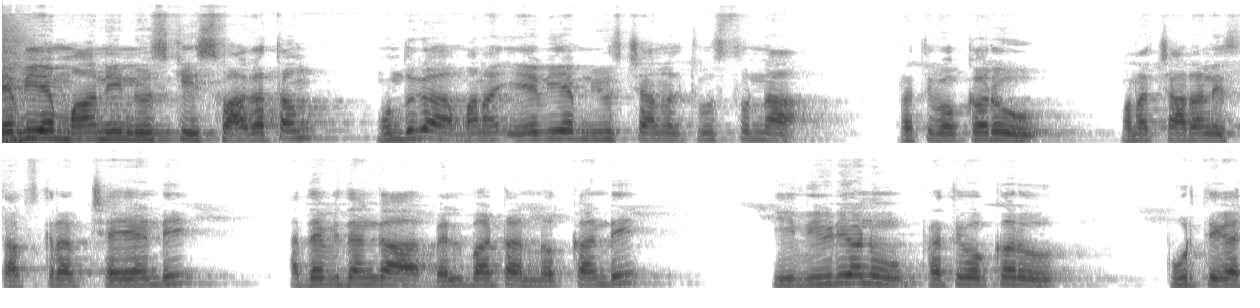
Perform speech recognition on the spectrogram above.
ఏవిఎం మార్నింగ్ న్యూస్కి స్వాగతం. ముందుగా మన ఏవిఎం న్యూస్ ఛానల్ చూస్తున్న ప్రతి ఒక్కరూ మన ఛానల్ని సబ్స్క్రైబ్ చేయండి. అదేవిధంగా బెల్ బటన్ నొక్కండి. ఈ వీడియోను ప్రతి ఒక్కరూ పూర్తిగా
